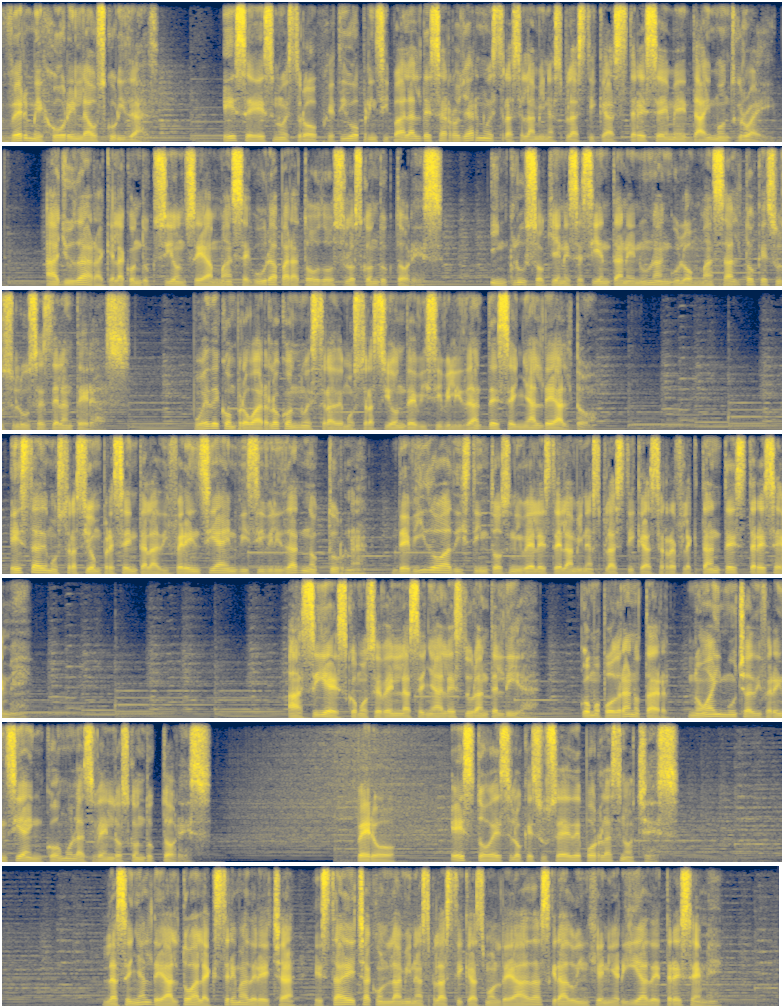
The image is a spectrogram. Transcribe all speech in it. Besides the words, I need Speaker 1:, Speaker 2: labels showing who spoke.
Speaker 1: Ver mejor en la oscuridad. Ese es nuestro objetivo principal al desarrollar nuestras láminas plásticas 3M Diamond Grade. Ayudar a que la conducción sea más segura para todos los conductores, incluso quienes se sientan en un ángulo más alto que sus luces delanteras. Puede comprobarlo con nuestra demostración de visibilidad de señal de alto. Esta demostración presenta la diferencia en visibilidad nocturna debido a distintos niveles de láminas plásticas reflectantes 3M. Así es como se ven las señales durante el día. Como podrá notar, no hay mucha diferencia en cómo las ven los conductores. Pero, esto es lo que sucede por las noches. La señal de alto a la extrema derecha está hecha con láminas plásticas moldeadas grado Ingeniería de 3M.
